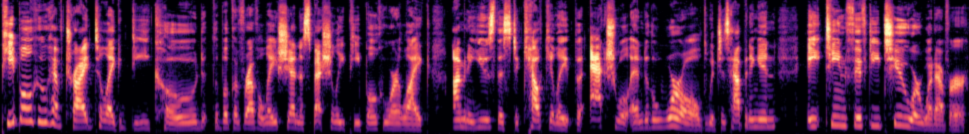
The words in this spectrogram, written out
People who have tried to like decode the book of Revelation, especially people who are like, I'm going to use this to calculate the actual end of the world, which is happening in 1852 or whatever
